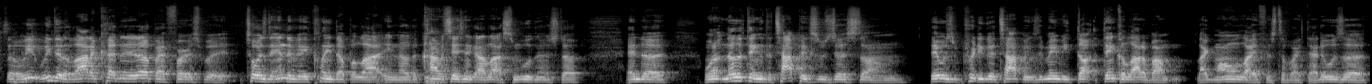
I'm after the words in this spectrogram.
so we, we did a lot of cutting it up at first, but towards the end of it, it cleaned up a lot. You know, the conversation got a lot smoother and stuff. And uh, one another thing, the topics was just um, they was pretty good topics. It made me th- think a lot about like my own life and stuff like that. It was a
